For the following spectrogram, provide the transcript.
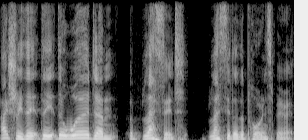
Actually, the, the, the word um, blessed, blessed are the poor in spirit.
